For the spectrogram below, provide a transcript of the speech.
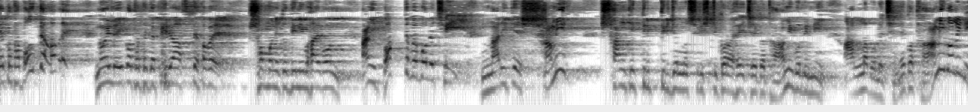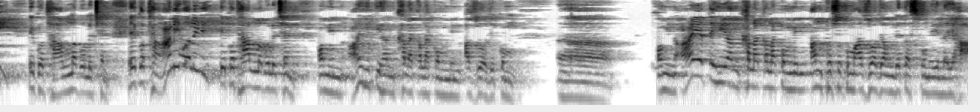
এ কথা বলতে হবে। নইলে এই কথা থেকে ফিরে আসতে হবে। সম্মানিত দিনী ভাই বোন আমি বক্তব্যে বলেছি, নারীকে স্বামীর শান্তি তৃপ্তির জন্য সৃষ্টি করা হয়েছে কথা আমি বলিনি, আল্লাহ বলেছেন কথা আমি বলিনি কথা আল্লাহ বলেছেন কথা আমি বলিনি কথা আল্লাহ বলেছেন। অমিন আইতিহান খালা কালা কমিন আজওয়াজকুম অমিন আয়াতেহিয়ান খালা কালা কমিন আনফসকুম আজওয়াজান লেতাসকুম ইলাইহা।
